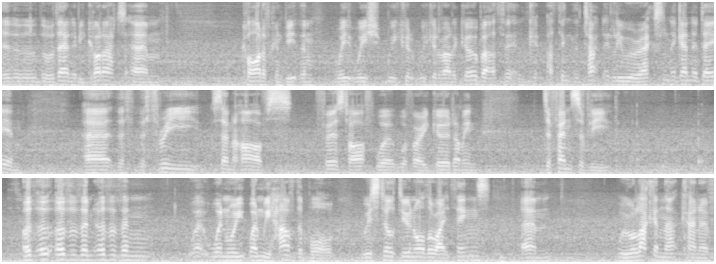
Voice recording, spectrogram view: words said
they, they, they, were there to be got at. Um, Cardiff can beat them. We, we, sh- we could we could have had a go, but I think I think that tactically we were excellent again today, and uh, the the three centre halves first half were, were very good. I mean, defensively, other, other than other than when we when we have the ball, we're still doing all the right things. Um, we were lacking that kind of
